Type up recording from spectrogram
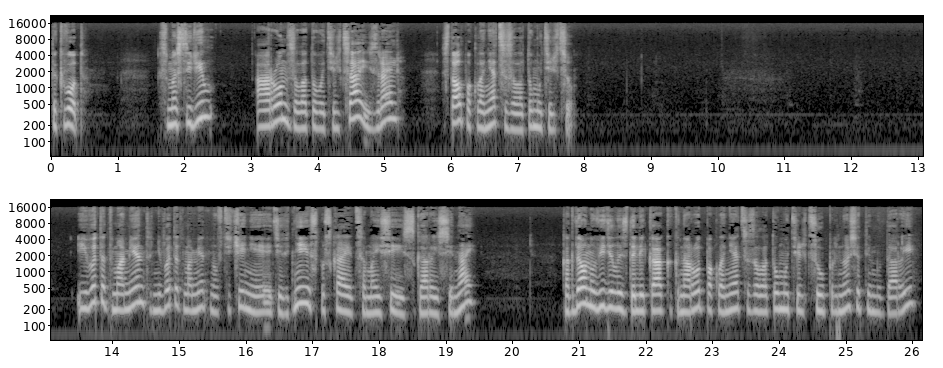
Так вот, смастерил Аарон золотого тельца, и Израиль стал поклоняться золотому тельцу. И в этот момент, не в этот момент, но в течение этих дней спускается Моисей с горы Синай, когда он увидел издалека, как народ поклоняется золотому тельцу, приносит ему дары –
